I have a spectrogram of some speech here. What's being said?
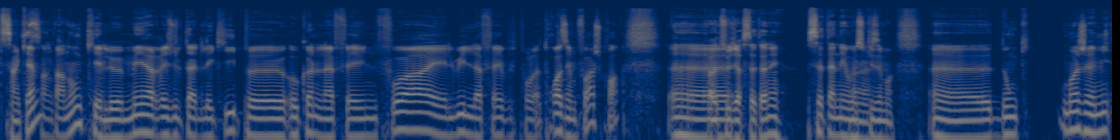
cinquième, Cinq. pardon, qui est le meilleur résultat de l'équipe. Euh, Ocon l'a fait une fois et lui, il l'a fait pour la troisième fois, je crois. Enfin, tu veux dire cette année? Cette année, oui, Ouais. excusez-moi. Donc, moi, j'avais mis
